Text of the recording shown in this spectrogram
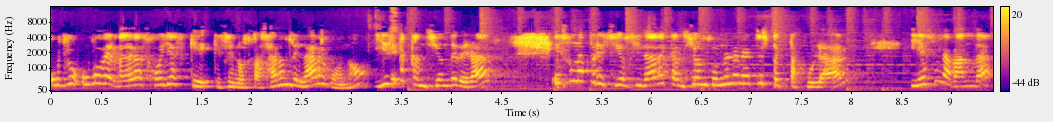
hubo, hubo verdaderas joyas que, que, se nos pasaron de largo, ¿no? Y esta canción de veras es una preciosidad de canción con una letra espectacular y es una banda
